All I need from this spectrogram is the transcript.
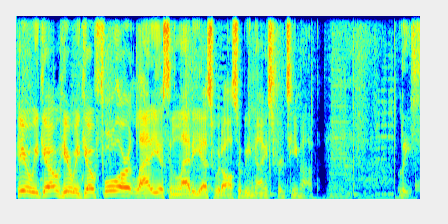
here we go, here we go. Full art Latios and Latias would also be nice for team up. Leaf.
